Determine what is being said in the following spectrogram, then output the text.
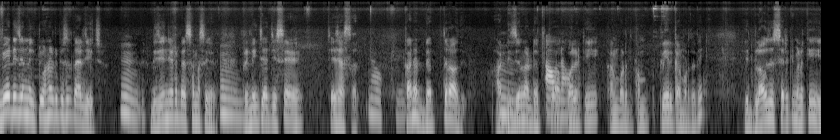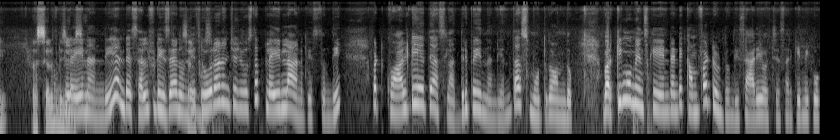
ఇవే డిజైన్ మీకు టూ హండ్రెడ్ రూపీస్ తయారు చేయొచ్చు. డిజైన్ చేయడం పెద్ద సమస్య కాదు. ప్రింటింగ్ ఛార్జ్ చేస్తే చేసేస్తారు. కానీ డెప్త్ రాదు. ఆ డిజైన్లో డెప్త్ క్వాలిటీ కనబడుతుంది క్లియర్ కనబడుతుంది. ఇది బ్లౌజ్ వచ్చేసరికి మనకి సెల్ఫ్ డిజైన్ ప్లెయిన్ అండి. అంటే సెల్ఫ్ డిజైన్ ఉంది. దూరం నుంచి చూస్తే ప్లెయిన్ లా అనిపిస్తుంది. బట్ క్వాలిటీ అయితే అసలు అదిరిపోయిందండి. ఎంత స్మూత్గా ఉందో. వర్కింగ్ ఉమెన్స్కి ఏంటంటే కంఫర్ట్ ఉంటుంది. శారీ వచ్చేసరికి మీకు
